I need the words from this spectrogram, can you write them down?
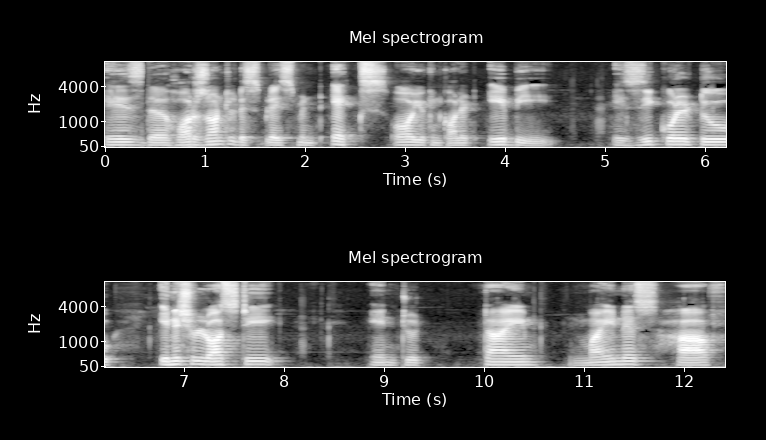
is the horizontal displacement x or you can call it AB is equal to initial velocity into time minus half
